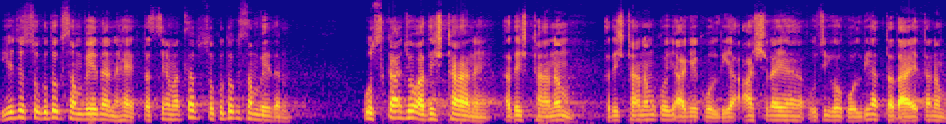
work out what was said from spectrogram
ये जो सुख दुख संवेदन है, तस्य मतलब सुख दुख संवेदन। उसका जो अधिष्ठान है, अधिष्ठानम। अधिष्ठानम को आगे खोल दिया, आश्रय उसी को खोल दिया, तदायतनम।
